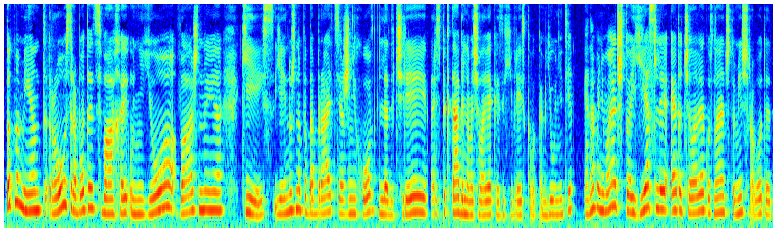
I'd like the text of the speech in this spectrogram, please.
В тот момент Роуз работает с Вахой, у нее важные кейс, ей нужно подобрать женихов для дочерей респектабельного человека из их еврейского комьюнити. И она понимает, что если этот человек узнает, что Миш работает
